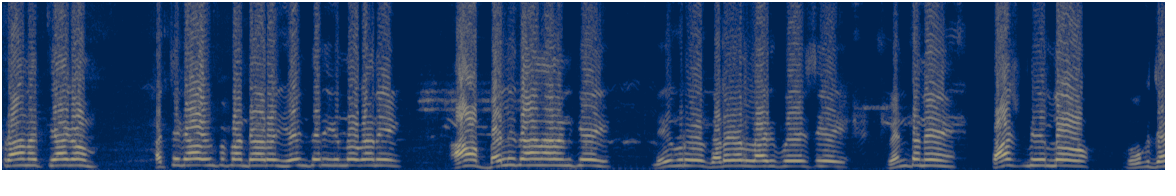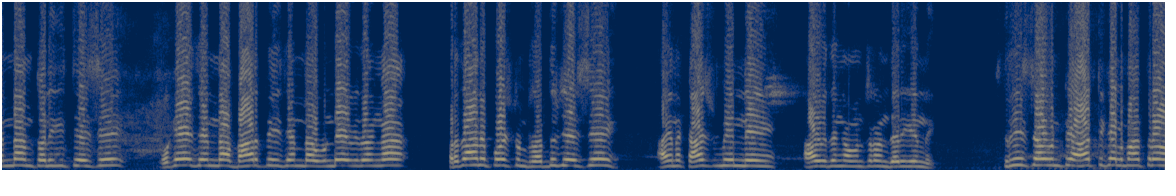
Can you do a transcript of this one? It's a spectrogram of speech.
ప్రాణత్యాగం హత్యగా ఉంపబడ్డారో ఏం జరిగిందో కానీ ఆ బలిదానానికి నెహ్రూ గడగడలాడిపోయేసి వెంటనే కాశ్మీర్లో ఒక జెండాను తొలగించేసి ఒకే జెండా భారతీయ జెండా ఉండే విధంగా ప్రధాని పోస్టును రద్దు చేసి ఆయన కాశ్మీర్ని ఆ విధంగా ఉంచడం జరిగింది. త్రీ సెవెంటీ ఆర్టికల్ మాత్రం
